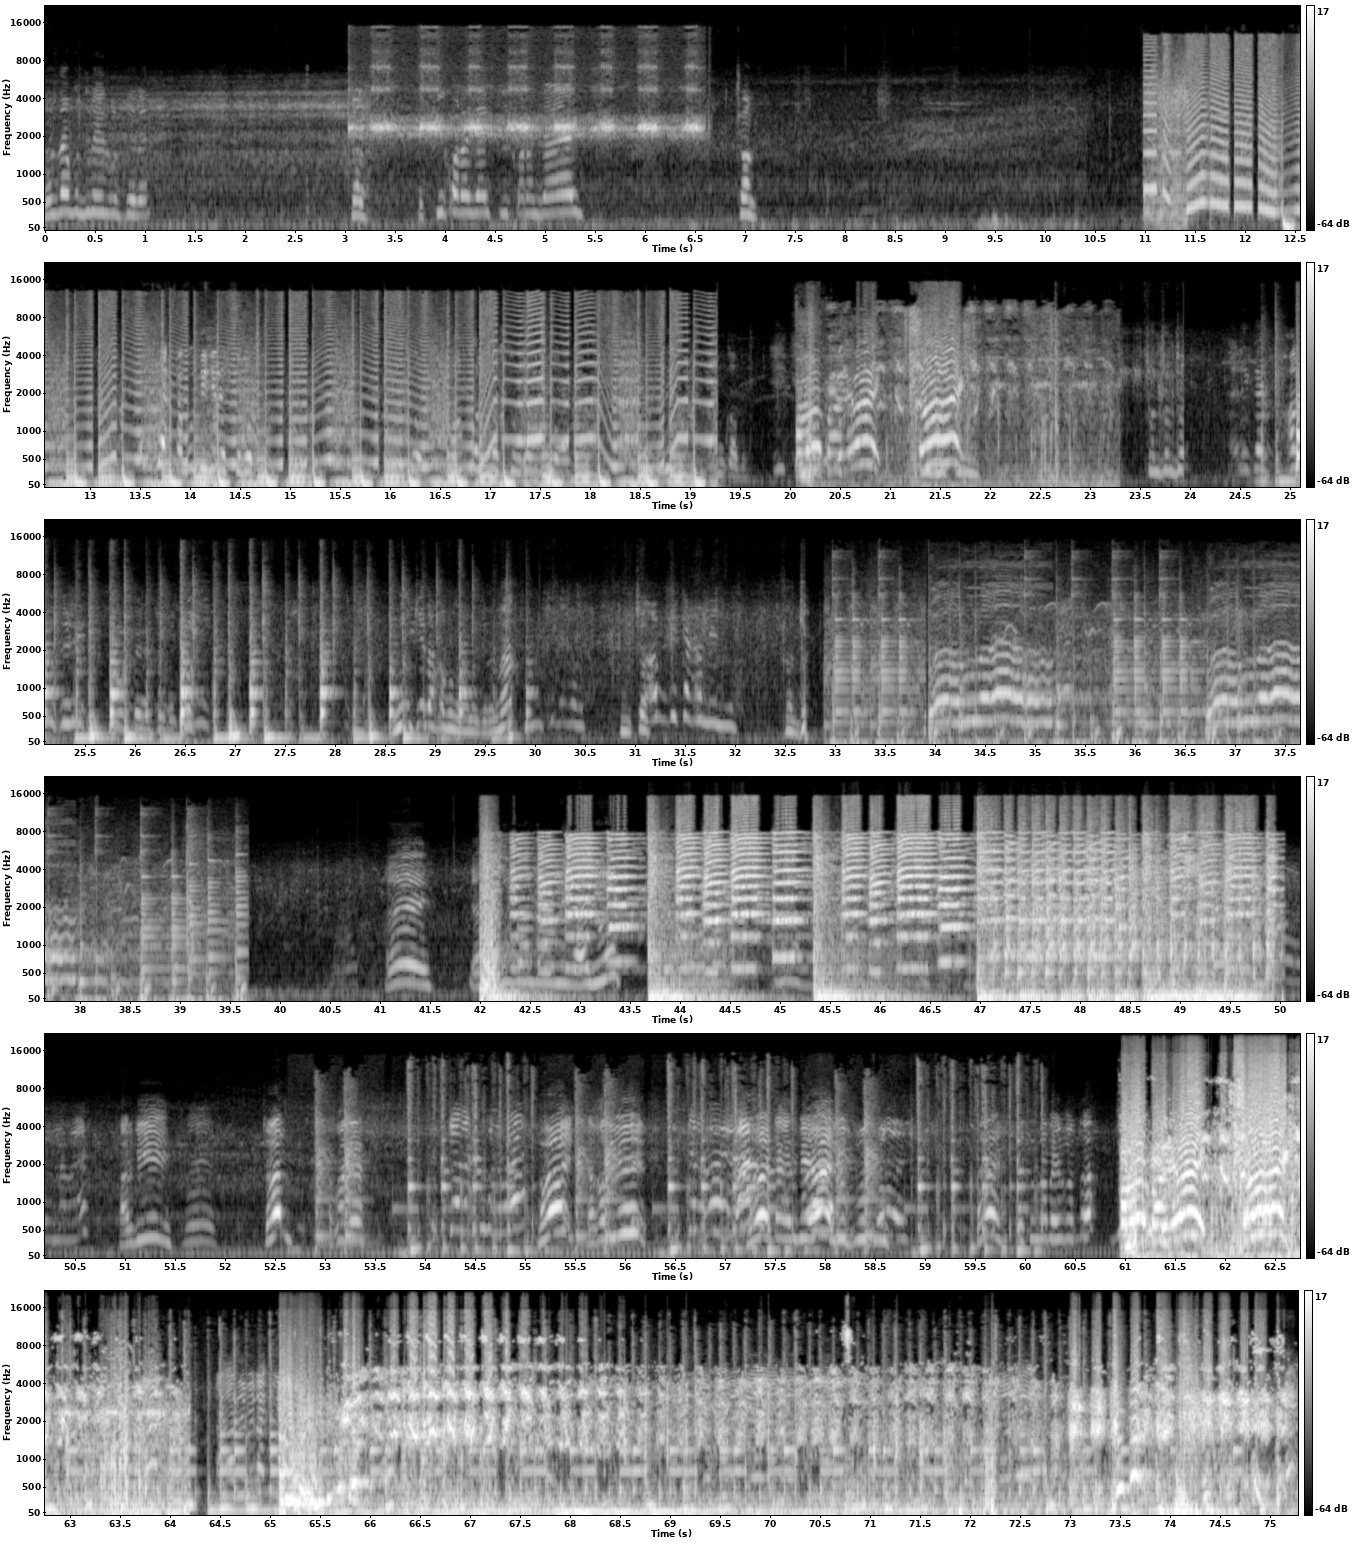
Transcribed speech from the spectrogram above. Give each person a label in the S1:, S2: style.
S1: দোষদা বুদ্ধি বের করতে হবে চল কি করা যায়, কি করা যায়? চল। একটা বুদ্ধি যে দেখতে বলতাম চল দেখাবো ভালো করে না। পারবি? চল টাকা Trời ơi Trời Ha ha ha!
